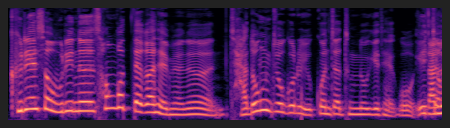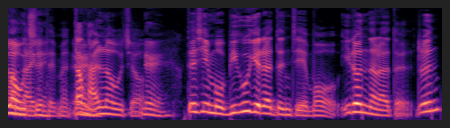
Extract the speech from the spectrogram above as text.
그래서 우리는 선거 때가 되면은 자동적으로 유권자 등록이 되고 일정한 날라오지. 나이가 되면 딱 네. 날라오죠. 네. 대신 뭐 미국이라든지 뭐 이런 나라들은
